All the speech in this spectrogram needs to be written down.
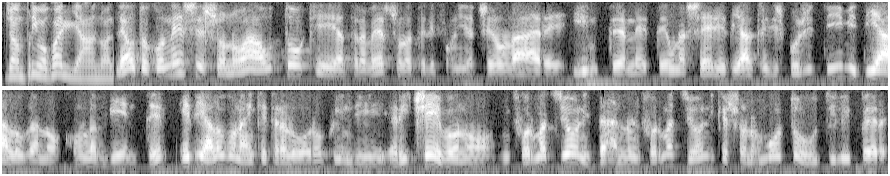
Gianprimo Guagliano. Le auto connesse sono auto che attraverso la telefonia cellulare, internet e una serie di altri dispositivi dialogano con l'ambiente e dialogano anche tra loro. Quindi ricevono informazioni, danno informazioni che sono molto utili per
